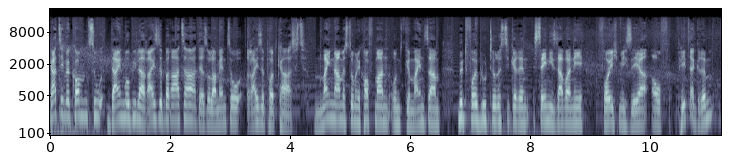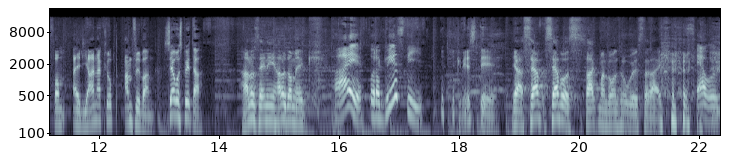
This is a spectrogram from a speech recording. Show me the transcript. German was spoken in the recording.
Herzlich willkommen zu Dein mobiler Reiseberater, der Solamento Reisepodcast. Mein Name ist Dominik Hoffmann und gemeinsam mit Vollblut-Touristikerin Saini Savané freue ich mich sehr auf Peter Grimm vom Aldiana Club Ampfelbang. Servus Peter. Hallo Saini, hallo Dominik. Hi, oder grüß dich. Grüß dich. Ja, Servus, sagt man bei uns in Oberösterreich. servus.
